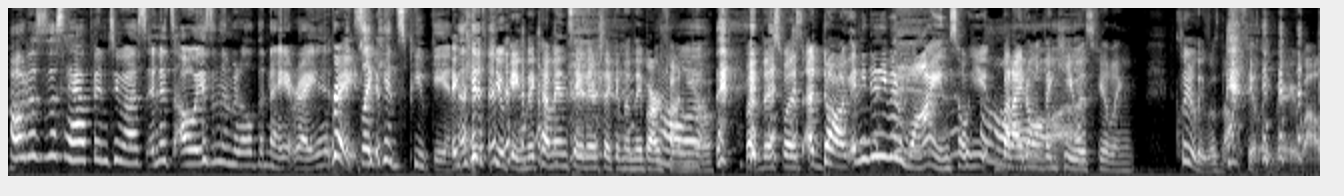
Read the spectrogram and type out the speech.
How does this happen to us? And it's always in the middle of the night, right? Right. It's like It's- kids puking. Kids puking. They come in, say they're sick, and then they barf Oh. on you. But this was a dog, and he didn't even whine. So he, but I don't think he was feeling. Clearly, was not feeling very well.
